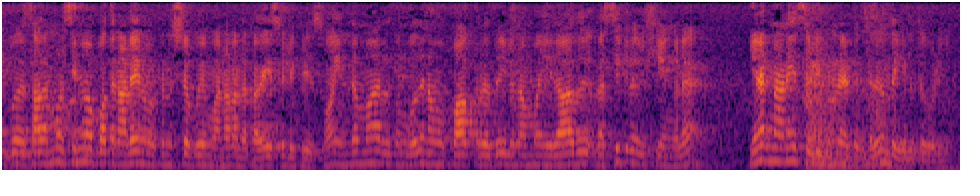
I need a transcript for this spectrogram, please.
இப்போ சாதாரணமாக சினிமா பார்த்தனாலே நம்ம ஃப்ரெண்ட்ஸ்கிட்ட போய் மறுநாள் அந்த கதையை சொல்லி பேசுவோம். இந்த மாதிரி இருக்கும்போது நம்ம பார்க்குறது இல்லை நம்ம ஏதாவது ரசிக்கிற விஷயங்களை எனக்கு நானே சொல்லிக்கணும்னு எடுத்துக்கிட்டது இந்த எழுத்து வடிவம்.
